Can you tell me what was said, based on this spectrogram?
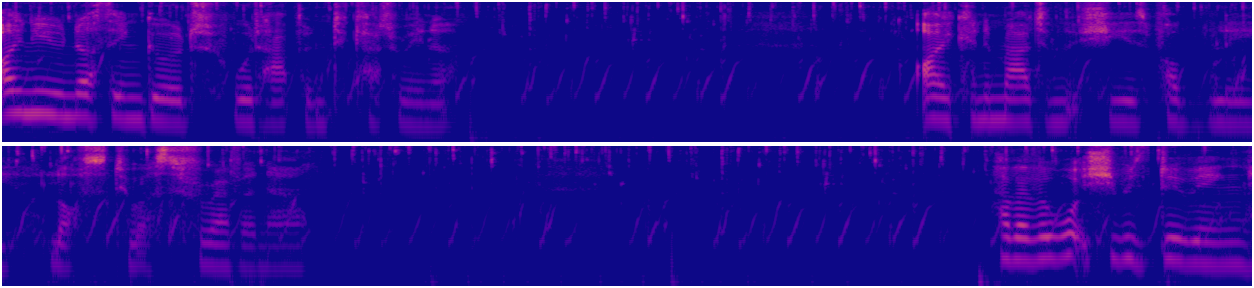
i knew nothing good would happen to katerina I can imagine that she is probably lost to us forever now. However, what she was doing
